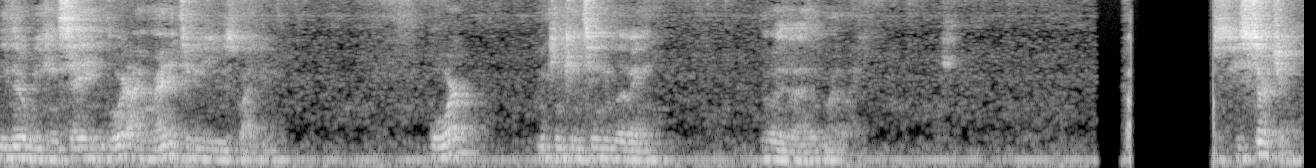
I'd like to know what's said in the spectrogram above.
Either we can say, Lord, I'm ready to be used by you. Or we can continue living the way that I live my life. He's searching.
